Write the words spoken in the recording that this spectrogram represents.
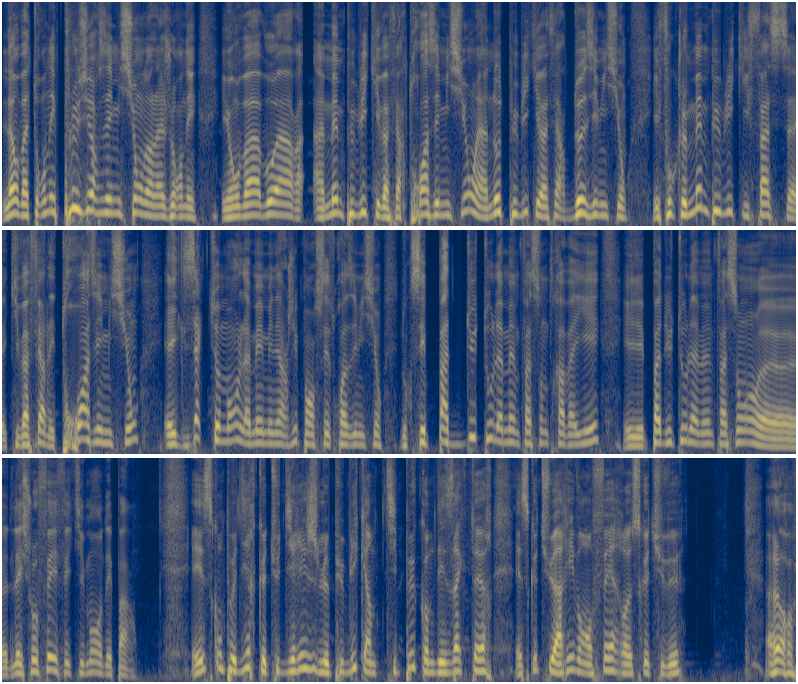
là on va tourner plusieurs émissions dans la journée et on va avoir un même public qui va faire trois émissions et un autre public qui va faire deux émissions. Il faut que le même public qui fasse qui va faire les trois émissions ait exactement la même énergie pendant ces trois émissions. Donc c'est pas du tout la même façon de travailler et pas du tout la même façon de les chauffer effectivement au départ. Et est-ce qu'on peut dire que tu diriges le public un petit peu comme des acteurs? Est-ce que tu arrives à en faire euh, ce que tu veux? Alors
